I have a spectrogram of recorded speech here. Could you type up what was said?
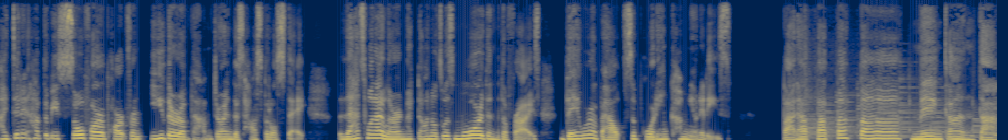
I didn't have to be so far apart from either of them during this hospital stay. That's when I learned McDonald's was more than the fries. They were about supporting communities. Para pa pa pa, me encanta.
